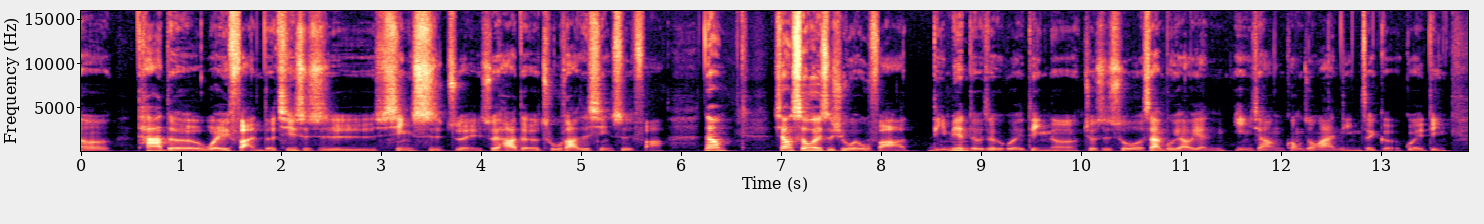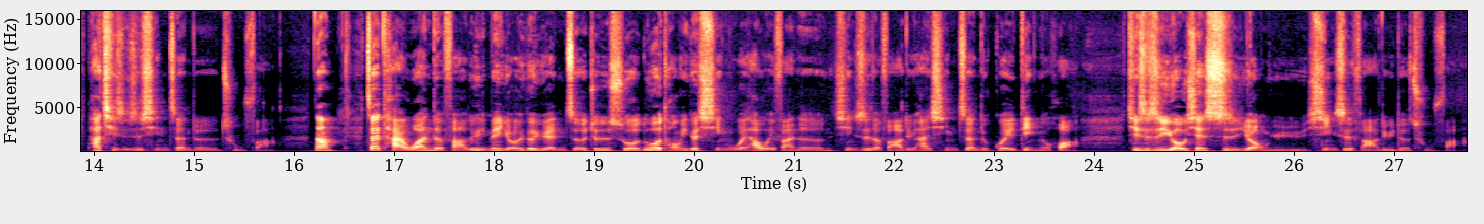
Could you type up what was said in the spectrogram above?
呃。它的违反的其实是刑事罪，所以它的处罚是刑事法。那像社会秩序维护法里面的这个规定呢，就是说散布谣言影响公众安宁这个规定，它其实是行政的处罚。那在台湾的法律里面有一个原则，就是说如果同一个行为它违反了刑事的法律和行政的规定的话，其实是优先适用于刑事法律的处罚。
